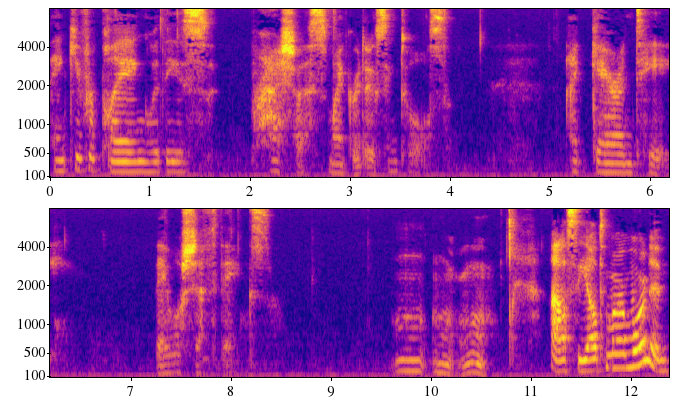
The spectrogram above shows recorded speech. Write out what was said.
Thank you for playing with these precious microdosing tools. I guarantee they will shift things. Mm -mm -mm. I'll see y'all tomorrow morning.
